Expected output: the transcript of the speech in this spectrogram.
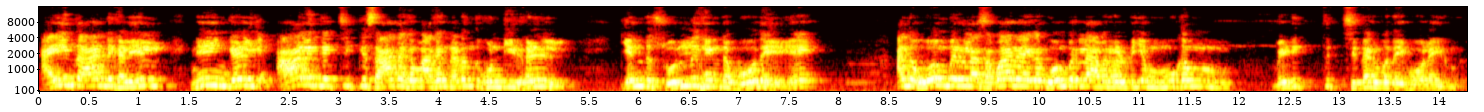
ஐந்து ஆண்டுகளில் நீங்கள் ஆளுங்கட்சிக்கு சாதகமாக நடந்து கொண்டீர்கள். என்று சொல்லுகின்ற போதே அந்த ஓம் பிர்லா சபாநாயகர் ஓம் பிர்லா அவர்களுடைய முகம் வெடித்து சிதறுவதை போல இருந்தது.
